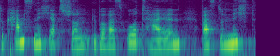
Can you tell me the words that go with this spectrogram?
Du kannst nicht jetzt schon über was urteilen, was du nicht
